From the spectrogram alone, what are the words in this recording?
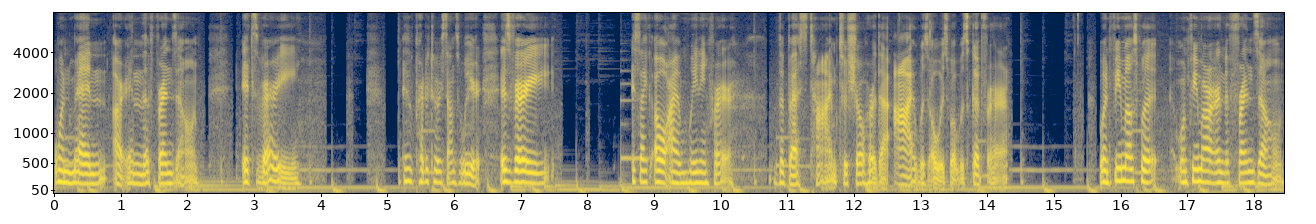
when men are in the friend zone, it's very ew, predatory sounds weird. It's very it's like, oh, I'm waiting for the best time to show her that I was always what was good for her. When females put when female are in the friend zone,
